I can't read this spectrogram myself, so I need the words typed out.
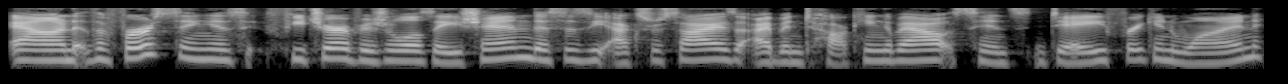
and the first thing is future visualization. This is the exercise I've been talking about since day freaking one.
